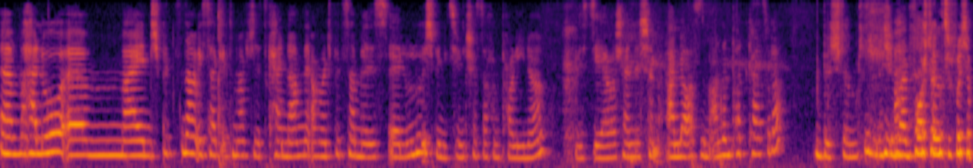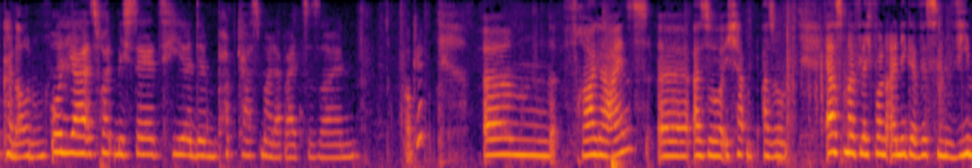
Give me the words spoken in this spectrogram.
Ähm, hallo, ähm, mein Spitzname, ich sage jetzt mal jetzt keinen Namen, aber mein Spitzname ist äh, Lulu. Ich bin die Zwillingsschwester von Paulina. Wisst ihr ja wahrscheinlich schon alle aus einem anderen Podcast, oder? Bestimmt. Ich in meinem Vorstellungsgespräch habe keine Ahnung. Und ja, es freut mich sehr, jetzt hier in dem Podcast mal dabei zu sein. Okay. Ähm, Frage 1. Äh, also ich habe, also erstmal vielleicht wollen einige wissen, wie,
